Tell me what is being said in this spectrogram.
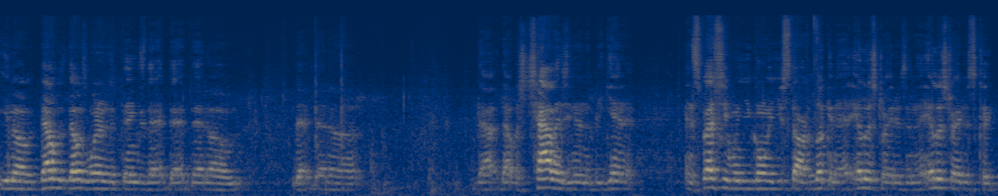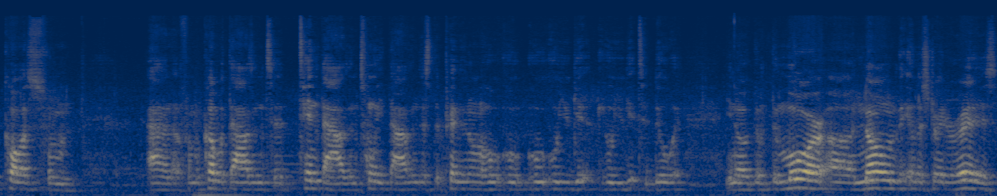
you know, that was that was one of the things that that that um that that uh that that was challenging in the beginning. Especially when you go and you start looking at illustrators, and the illustrators could cost from I don't know, from a couple thousand to ten thousand, twenty thousand, just depending on who, who, who, who, you get who you get to do it. You know, the, the more uh, known the illustrator is,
